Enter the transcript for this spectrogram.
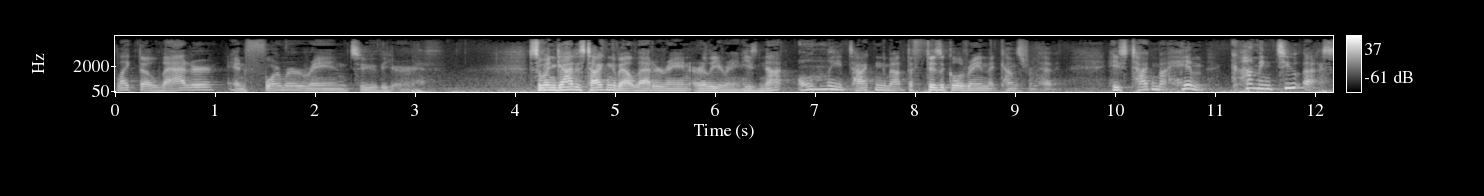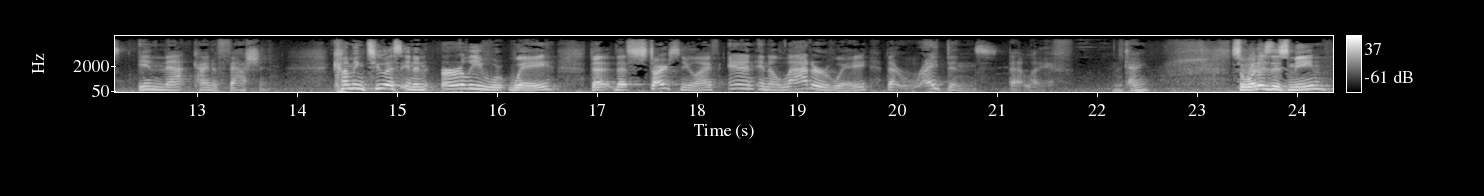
Like the latter and former rain to the earth. So when God is talking about latter rain, early rain, He's not only talking about the physical rain that comes from heaven, He's talking about Him coming to us in that kind of fashion coming to us in an early way that, that starts new life and in a latter way that ripens that life. Okay? So, what does this mean?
